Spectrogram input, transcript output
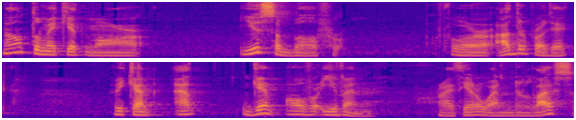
Now to make it more usable for, for other project, we can add game over event right here when the lives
